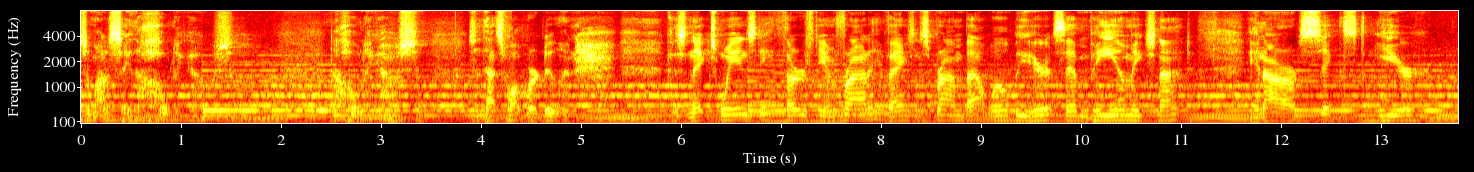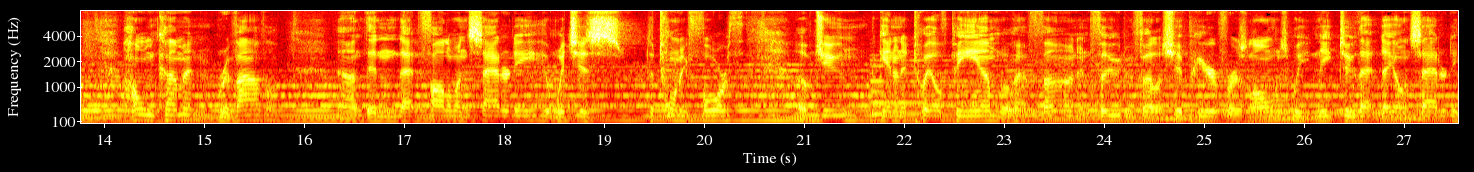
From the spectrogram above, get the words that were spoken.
Somebody say the Holy Ghost. The Holy Ghost. So that's what we're doing. Because next Wednesday, Thursday, and Friday, Evangelist Brian Bout will be here at 7 p.m. each night in our sixth year homecoming revival. Uh, then that following Saturday, which is the 24th of June, beginning at 12 p.m. We'll have fun and food and fellowship here for as long as we need to that day on Saturday.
